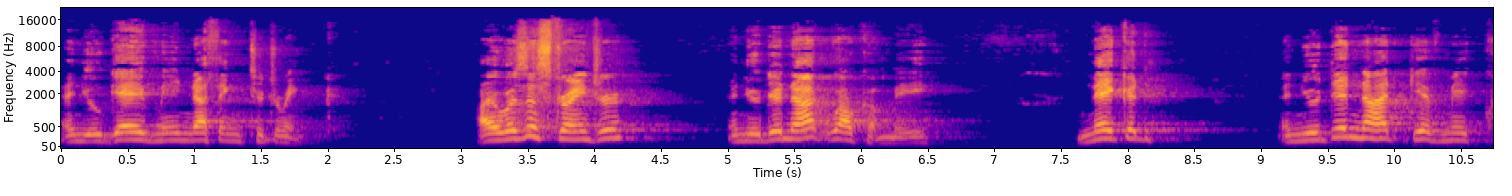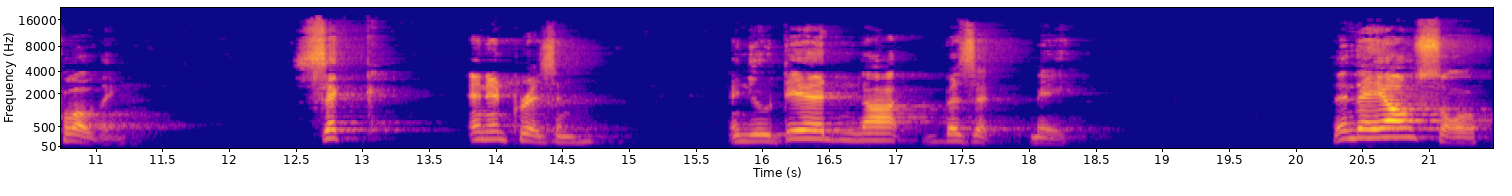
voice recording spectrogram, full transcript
and you gave me nothing to drink. I was a stranger, and you did not welcome me. Naked, and you did not give me clothing. Sick and in prison, and you did not visit me. Then they also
